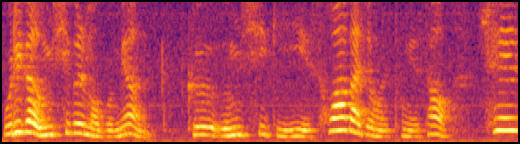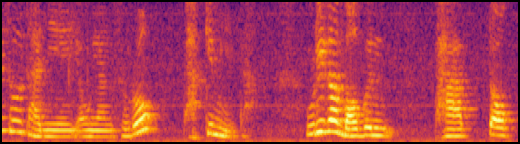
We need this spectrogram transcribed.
우리가 음식을 먹으면 그 음식이 소화 과정을 통해서 최소 단위의 영양소로 바뀝니다. 우리가 먹은 밥, 떡,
